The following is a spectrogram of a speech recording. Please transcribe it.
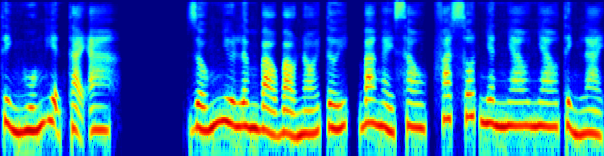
tình huống hiện tại a Giống như Lâm Bảo Bảo nói tới, ba ngày sau, phát sốt nhân nhao nhao tỉnh lại.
